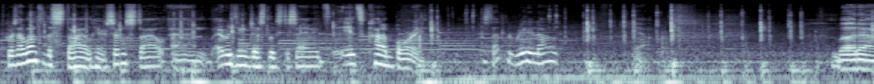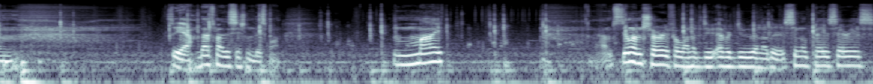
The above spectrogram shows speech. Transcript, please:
of course I wanted the style here, certain style, and everything just looks the same. It's it's kind of boring. Is that really loud? Yeah. But um. So yeah, that's my decision on this one. My I'm still unsure if I want to do ever do another single player series.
